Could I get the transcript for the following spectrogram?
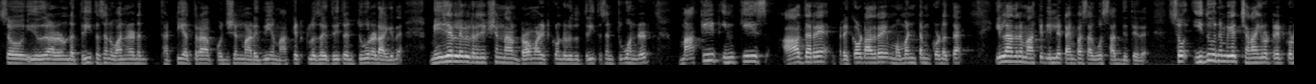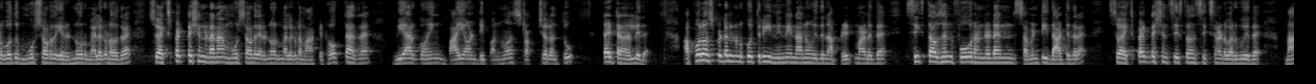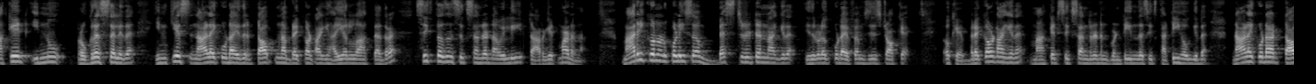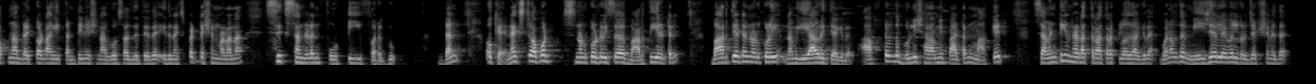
ಸೊ ಇದು around three thousand one hundred thirty ಹತ್ರ ಪೊಸಿಷನ್ ಮಾಡಿದ್ವಿ. ಮಾರ್ಕೆಟ್ ಕ್ಲೋಸ್ ಆಗಿ ತ್ರೀ ತೌಸಂಡ್ ಟೂ ಹಂಡ್ರೆಡ್ ಆಗಿದೆ. ಮೇಜರ್ ಲೆವೆಲ್ ರಿಜೆಕ್ಷನ್ ನಾವು ಡ್ರಾ ಮಾಡಿ ಇಟ್ಕೊಂಡಿರೋದು three thousand two hundred market in case ಆದರೆ ಬ್ರೇಕ್ಔಟ್ ಆದರೆ ಮೊಮೆಂಟಮ್ ಕೊಡುತ್ತೆ. ಇಲ್ಲ ಅಂದ್ರೆ ಮಾರ್ಕೆಟ್ ಇಲ್ಲೇ ಟೈಮ್ ಪಾಸ್ ಆಗುವ ಸಾಧ್ಯತೆ ಇದೆ. ಸೊ ಇದು ನಿಮಗೆ ಚೆನ್ನಾಗಿರೋ ಟ್ರೇಡ್ ಕೊಡಬಹುದು ಮೂರ್ ಸಾವಿರದ ಎರಡ್ ನೂರು ಮೇಲೆಗಡೆ ಹೋದ್ರೆ. ಸೊ ಎಕ್ಸ್ಪೆಕ್ಟೇಷನ್ ಇಡೋಣ. ಮೂರ್ ಸಾವಿರದ ಎರಡ್ ನೂರು ಮೇಲೆಗಡೆ ಮಾರ್ಕೆಟ್ ಹೋಗ್ತಾ ಇದ್ರೆ we are going buy on dip ಅನ್ನುವ ಸ್ಟ್ರಕ್ಚರ್ ಅಂತೂ ಟೈಟನ್ ಅಲ್ಲಿ ಇದೆ. ಅಪೋಲೋ ಹಾಸ್ಪಿಟಲ್ ನೋಡ್ಕೋತೀರಿ, ನಿನ್ನೆ ನಾನು ಇದನ್ನ ಅಪ್ಡೇಟ್ ಮಾಡಿದೆ. Six thousand four hundred and seventy ದಾಟಿದರೆ so expectation six thousand six hundred ವರೆಗೂ ಇದೆ. ಮಾರ್ಕೆಟ್ ಇನ್ನೂ ಪ್ರೋಗ್ರೆಸ್ ಅಲ್ಲಿ ಇದೆ. ಇನ್ ಕೇಸ್ ನಾಳೆ ಕೂಡ ಇದ್ರ ಟಾಪ್ನ ಬ್ರೇಕ್ಔಟ್ ಆಗಿ ಹೈಯರ್ ಲೋ ಆಗ್ತಾ ಇದ್ರೆ ಸಿಕ್ಸ್ ತೌಸಂಡ್ ಸಿಕ್ಸ್ ಹಂಡ್ರೆಡ್ ನಾವು ಇಲ್ಲಿ ಟಾರ್ಗೆಟ್ ಮಾಡೋಣ. ಮಾರಿಕೋ ನೋಡ್ಕೊಳ್ಳಿ ಸರ್ ಬೆಸ್ಟ್ ರಿಟರ್ನ್ ಆಗಿದೆ. ಇದ್ರೊಳಗೆ ಕೂಡ F M C stock okay breakout ಆಗಿದೆ. Market six hundred and twenty ಇಂದ ಸಿಕ್ಸ್ ತರ್ಟಿ ಹೋಗಿದೆ. ನಾಳೆ ಕೂಡ ಟಾಪ್ನ ಬ್ರೇಕ್ಔಟ್ ಆಗಿ ಕಂಟಿನ್ಯೂಷನ್ ಆಗೋ ಸಾಧ್ಯತೆ ಇದೆ. ಇದನ್ನ ಎಕ್ಸ್ಪೆಕ್ಟೇಷನ್ ಮಾಡೋಣ ಸಿಕ್ಸ್ ಹಂಡ್ರೆಡ್ ಅಂಡ್ ಫೋರ್ಟಿ ವರೆಗೂ. ಡನ್ ಓಕೆ ನೆಕ್ಸ್ಟ್ ಅಬೌಟ್ಸ್ ನೋಡ್ಕೊಳ್ರಿ sir Bharti Airtel Bharti Airtel ನೋಡ್ಕೊಳ್ಳಿ, ನಮಗೆ ಯಾವ ರೀತಿ ಆಗಿದೆ? After the bullish harami pattern market seventeen hundred ಹತ್ರ ಹತ್ರ ಕ್ಲೋಸ್ ಆಗಿದೆ. One of the major level rejection ಇದೆ.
